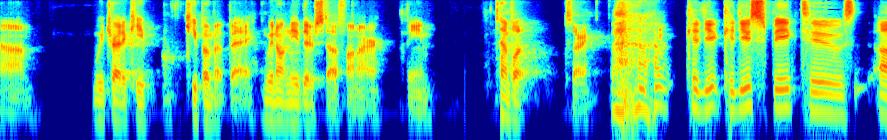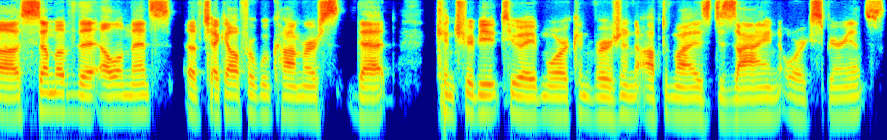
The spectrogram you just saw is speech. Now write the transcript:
um, we try to keep keep them at bay. We don't need their stuff on our theme template. Sorry. Could you could you speak to uh, some of the elements of checkout for woocommerce that contribute to a more conversion optimized design or experience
